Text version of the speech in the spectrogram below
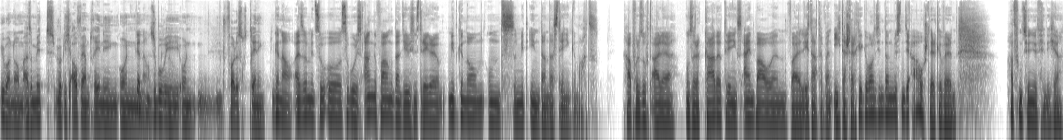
übernommen, also mit wirklich Aufwärmtraining und Genau, Suburi und volles Training. Genau, also mit Su uh, Suburis angefangen, dann die Rüstungsträger mitgenommen und mit ihnen dann das Training gemacht. Hab versucht, alle unsere Kadertrainings einbauen, weil ich dachte, wenn ich da stärker geworden bin, dann müssen die auch stärker werden. Hat funktioniert, finde ich, ja.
